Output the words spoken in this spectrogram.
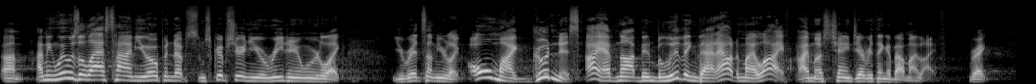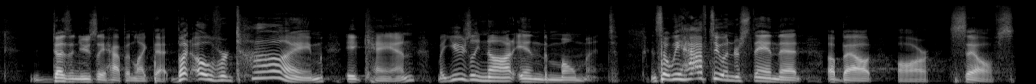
Um, I mean, when was the last time you opened up some scripture and you were reading it and we were like, you read something, you're like, oh my goodness, I have not been living that out in my life. I must change everything about my life, right? Doesn't usually happen like that. But over time, it can, but usually not in the moment. And so we have to understand that about ourselves.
